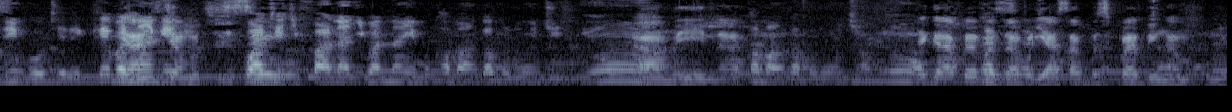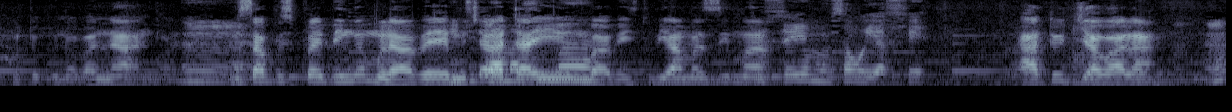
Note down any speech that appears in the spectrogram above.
zinga otereke bannange Yanzija mu kizibu. bikwata ekifaananyi bannaye mukama nga mulungi nnyo. Amiina. Mukama nga mulungi nnyo. Njagala kwebaza buli asubscribinga ku mukutu guno bannange. Mm. musubscribinge mulabe mukyala tayimba bintu by'amazima tuzeeyo mu nsawo yaffe. Atujja wala. Hmm?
